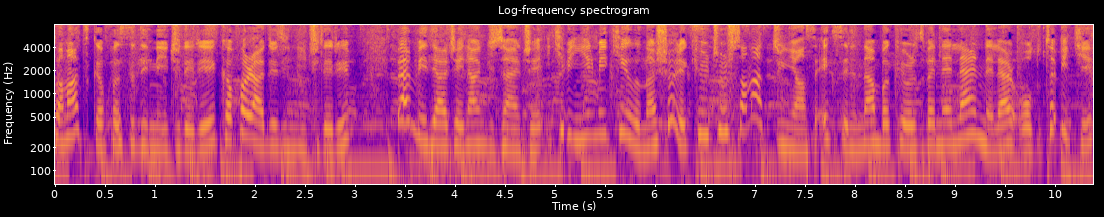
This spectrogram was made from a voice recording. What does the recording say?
Sanat kafası dinleyicileri, Kafa Radyo dinleyicileri, ben Medya Ceylan Güzelce. 2022 yılına şöyle kültür sanat dünyası ekseninden bakıyoruz ve neler neler oldu. Tabii ki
